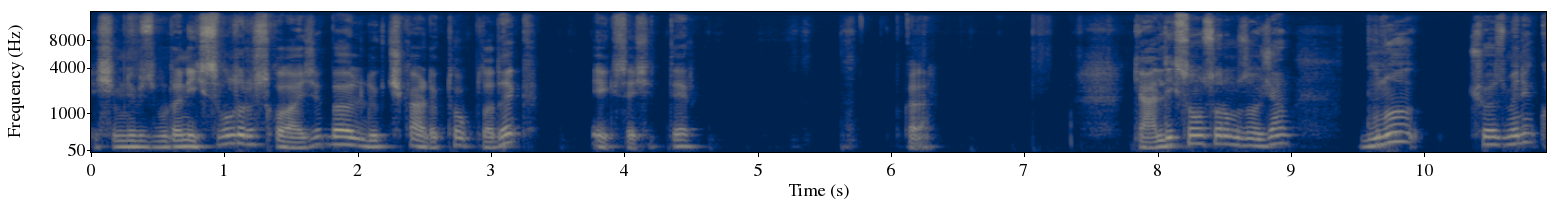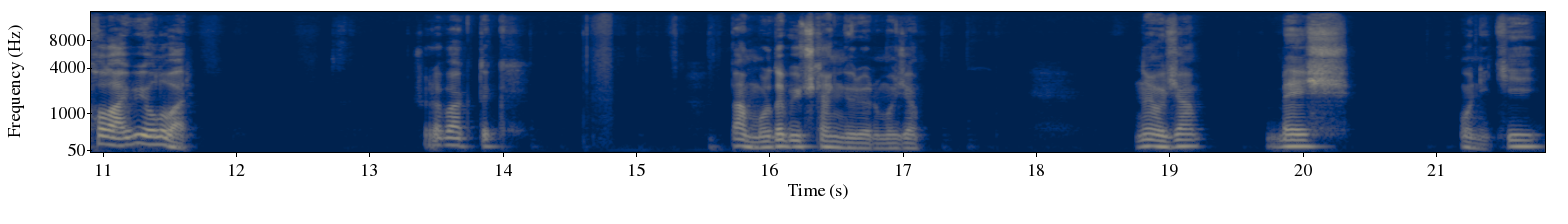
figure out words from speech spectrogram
E şimdi biz buradan x'i buluruz kolayca. Böldük, çıkardık, topladık. x eşittir. Bu kadar. Geldik son sorumuza hocam. Bunu çözmenin kolay bir yolu var. Şöyle baktık. Ben burada bir üçgen görüyorum hocam. Ne hocam? 5, 12,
